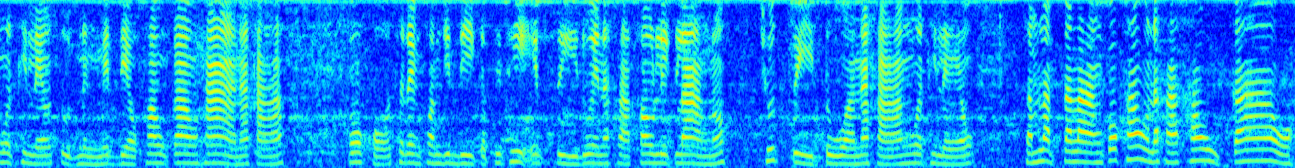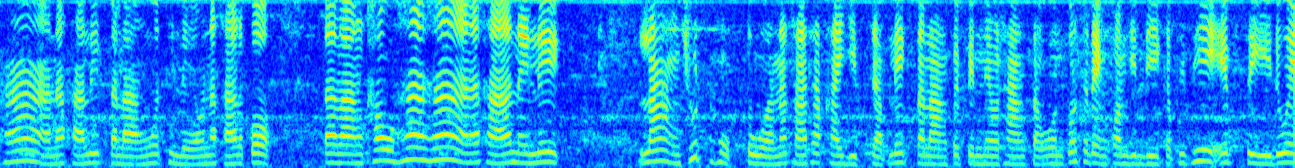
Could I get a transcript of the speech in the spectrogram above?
งวดที่แล้วสูตร1เม็ดเดียวเข้า 95 นะคะ ก็ขอแสดงความยินดีกับพี่พี่ๆ FC ด้วยนะคะ เข้าเลขล่างเนาะชุด 4 ตัวนะคะ งวดที่แล้วสำหรับตารางก็เข้านะคะ เข้า 95 นะคะ เลขตารางงวดที่แล้วนะคะ แล้วก็ตารางเข้า 55 นะคะ ในเลขล่างชุด 6 ตัวนะคะ ถ้าใครหยิบจับเลขตารางไปเป็นแนวทางสังโอนก็แสดงความยินดีกับพี่พี่ๆ FC ด้วย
